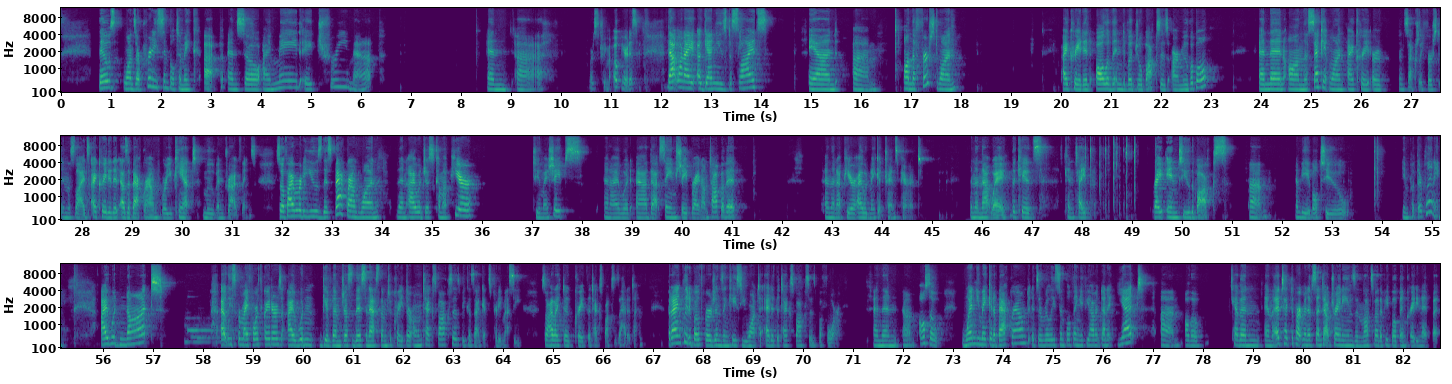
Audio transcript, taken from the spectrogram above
those ones are pretty simple to make up. And so I made a tree map and uh, where's the tree map? Oh, here it is. That one I again used the slides and um, on the first one, I created all of the individual boxes are movable. And then on the second one, I create, or it's actually first in the slides, I created it as a background where you can't move and drag things. So if I were to use this background one, then I would just come up here to my shapes and I would add that same shape right on top of it. And then up here, I would make it transparent. And then that way the kids can type right into the box um, and be able to input their planning. I would not, at least for my fourth graders, I wouldn't give them just this and ask them to create their own text boxes because that gets pretty messy. So I like to create the text boxes ahead of time. But I included both versions in case you want to edit the text boxes before. And then um, also, when you make it a background, it's a really simple thing if you haven't done it yet, um, although Kevin and the ed tech department have sent out trainings and lots of other people have been creating it, but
